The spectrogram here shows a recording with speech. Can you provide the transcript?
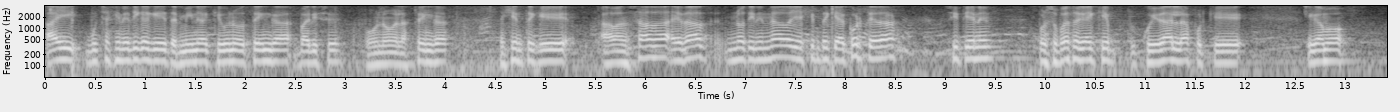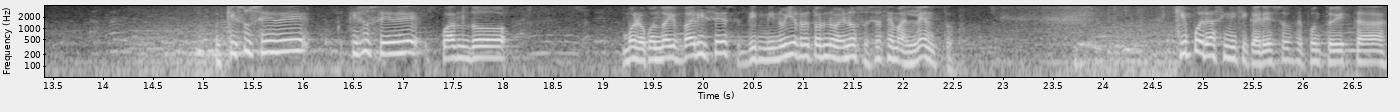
Hay mucha genética que determina que uno tenga varices o no las tenga. Hay gente que avanzada edad no tienen nada y hay gente que a corta edad sí tienen. Por supuesto que hay que cuidarlas porque, digamos, ¿qué sucede, qué sucede cuando, bueno, cuando hay varices disminuye el retorno venoso, se hace más lento? ¿Qué podrá significar eso desde el punto de vista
